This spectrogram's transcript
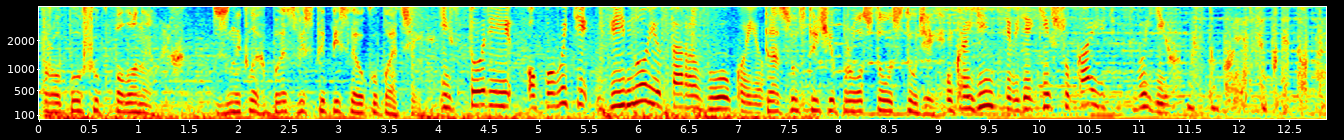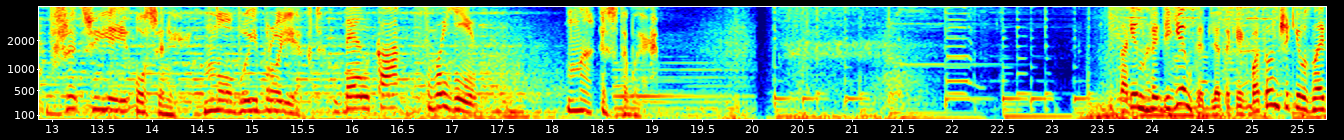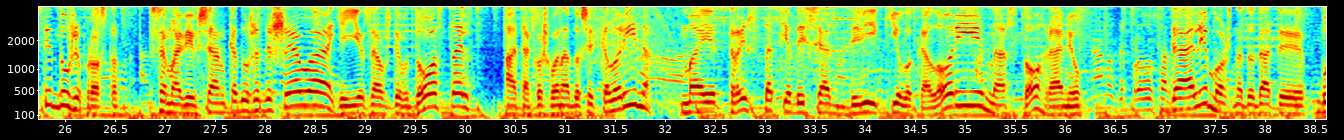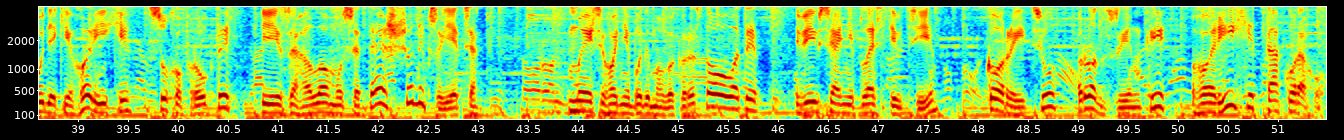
Про пошук полонених, зниклих безвісти після окупації Історії оповиті війною та розлукою та зустрічі просто у студії. українців, які шукають своїх. Ми з тобою все буде добре. Вже цієї осені новий проєкт ДНК свої. на СТБ. Інгредієнти для таких батончиків знайти дуже просто. Сама вівсянка дуже дешева, її завжди вдосталь, а також вона досить калорійна. Має 352 кілокалорії на 100 грамів. Далі можна додати будь-які горіхи, сухофрукти і загалом усе те, що не псується. Ми сьогодні будемо використовувати вівсяні пластівці, корицю, родзинки, горіхи та курагу.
